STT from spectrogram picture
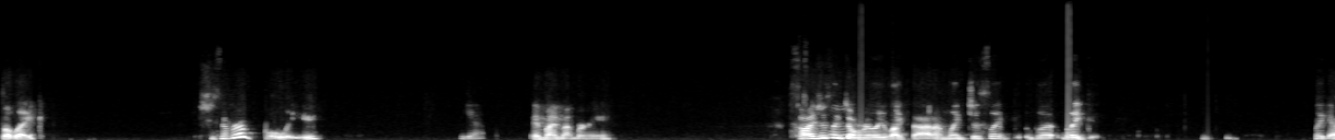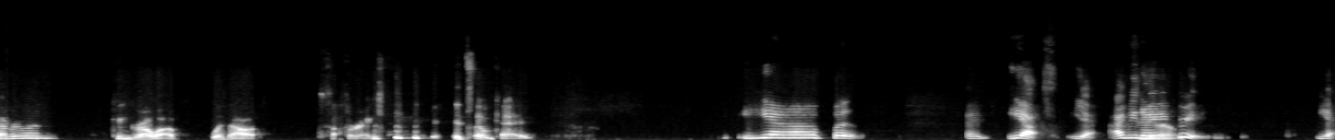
but like she's never a bully. Yeah. In my memory. So I just like don't really like that. I'm like just like let like like everyone can grow up without suffering. it's okay. Yeah, but uh, yes, yeah. I mean, I Yeah. agree. Yeah.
